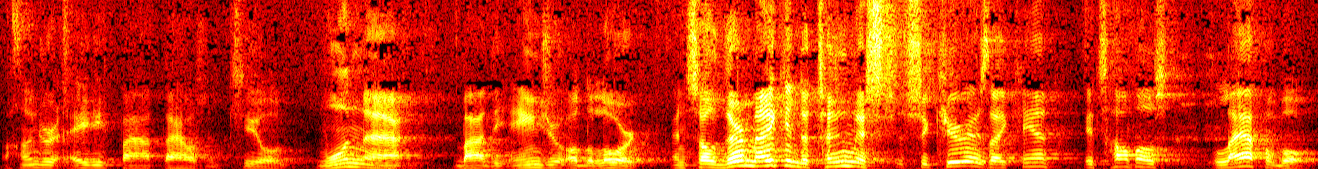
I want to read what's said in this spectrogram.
185,000 killed. One night by the angel of the Lord. And so they're making the tomb as secure as they can. It's almost laughable.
